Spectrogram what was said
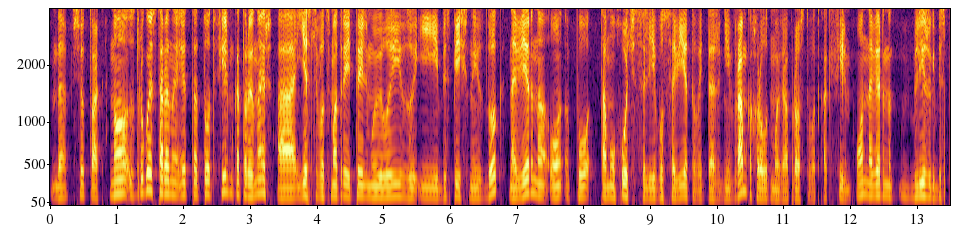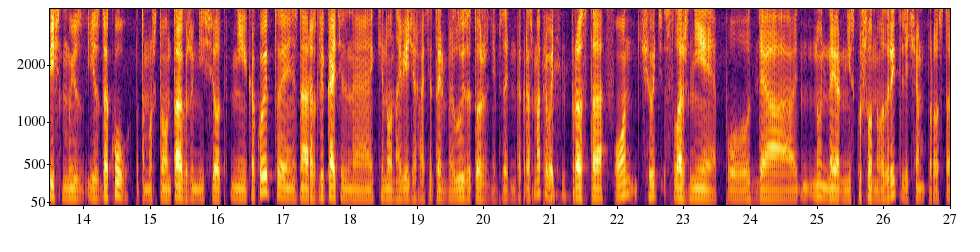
Да, все так. Но, с другой стороны, это тот фильм, который, знаешь, а если вот смотреть Тельму и Луизу и «Беспечный издок», наверное, он по тому, хочется ли его советовать, даже не в рамках роуд-муви, а просто вот как фильм, он, наверное, ближе к «Беспечному ездаку», потому что он также несет не какое-то, я не знаю, развлекательное кино на вечер, хотя Тельма и Луиза тоже не обязательно так рассматривать, просто он чуть сложнее по для, ну, наверное, неискушенного зрителя, чем просто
